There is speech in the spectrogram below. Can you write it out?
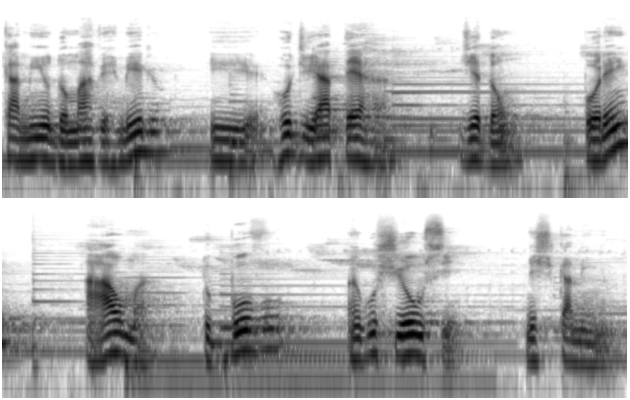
caminho do Mar Vermelho e rodear a terra de Edom. Porém, a alma do povo angustiou-se neste caminho.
